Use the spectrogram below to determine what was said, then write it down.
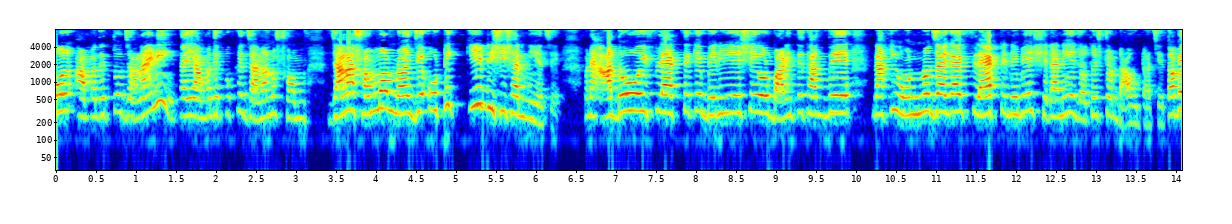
ও আমাদের তো জানায়নি, তাই আমাদের পক্ষে জানানো সম, জানা সম্ভব নয় যে ও ঠিক কী ডিসিশান নিয়েছে। মানে আদৌ ওই ফ্ল্যাট থেকে বেরিয়ে এসে ওর বাড়িতে থাকবে নাকি অন্য জায়গায় ফ্ল্যাট নেবে সেটা নিয়ে যথেষ্ট ডাউট আছে। তবে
